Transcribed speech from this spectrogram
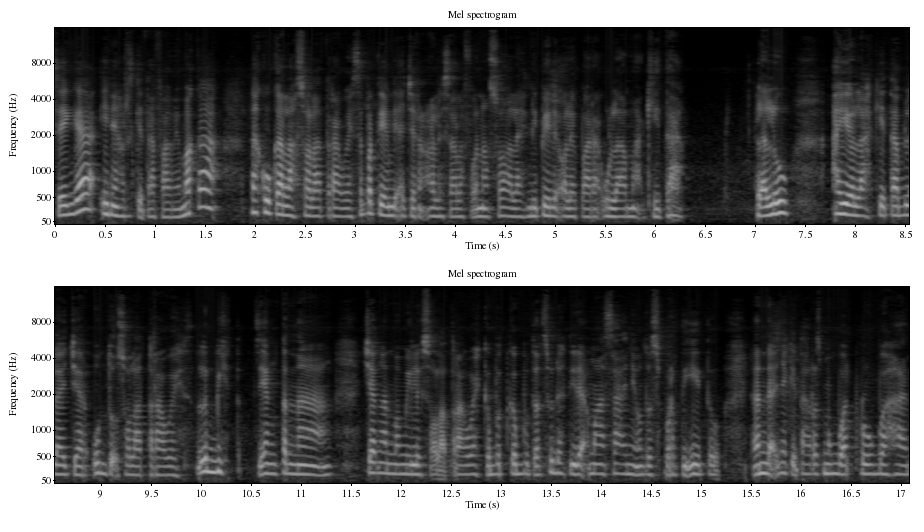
Sehingga ini harus kita pahami. Maka lakukanlah sholat raweh seperti yang diajarkan oleh salafun saleh, dipilih oleh para ulama kita. Lalu ayolah kita belajar untuk sholat terawih lebih yang tenang. Jangan memilih sholat terawih kebut-kebutan. Sudah tidak masanya untuk seperti itu. Dan hendaknya kita harus membuat perubahan.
